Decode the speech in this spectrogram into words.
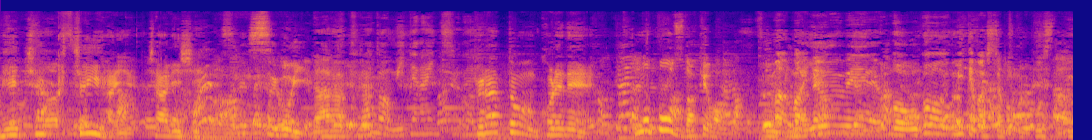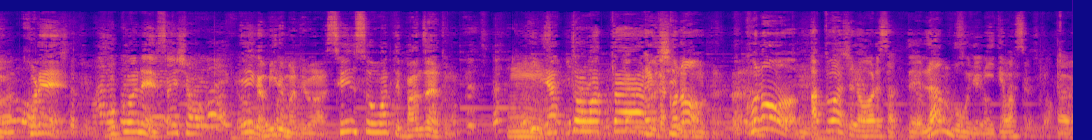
めちゃくちゃいい俳優チャーリー・シー。ンすごい。だからプラトーン見てないんですよね。プラトーンこれねこのポーズだけは。まあまあ有名もう僕も見てましたもんこのポスター。これ僕はね最初映画見るまでは戦争終わって万歳だと思った、やっと終わったなんのシーンだと思った。のこの後味の悪さってランボーに似てますよ多分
